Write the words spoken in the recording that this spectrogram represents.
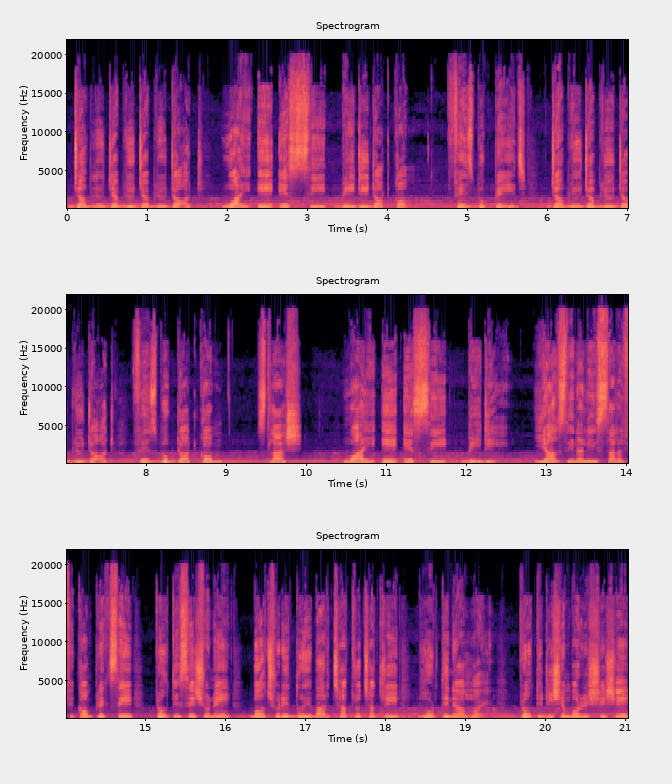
www.yascbd.com Facebook page www.facebook.com slash YASCBD. Yasin Ali Salafi কমপ্লেক্সে প্রতি সেশনে বছরে দুইবার ছাত্রছাত্রী ভর্তি নেওয়া হয়। প্রতি ডিসেম্বরের শেষে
